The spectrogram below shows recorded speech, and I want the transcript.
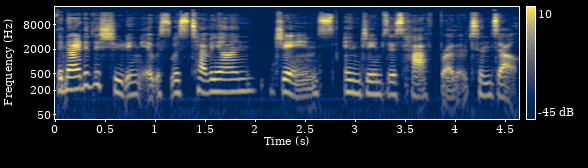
The night of the shooting, it was, was Tevion, James, and James's half brother, Tenzel.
